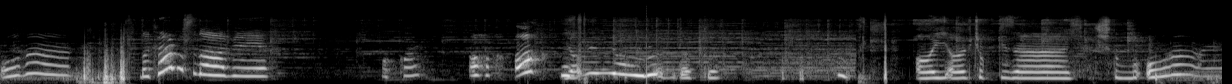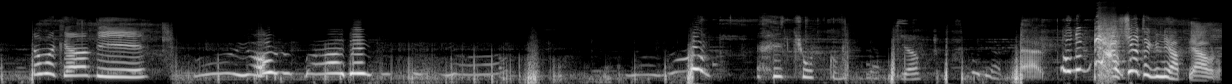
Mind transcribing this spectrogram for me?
Oha. Bakar mısın abi? Bakar. Ah ah. Ya. Bir dakika. Ay ay çok güzel. İşte bu. Oha. Ne bak abi. Yavrum bana değiştir. çok komik yapacağım. Onu bir aşağıdakini yap yavrum.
